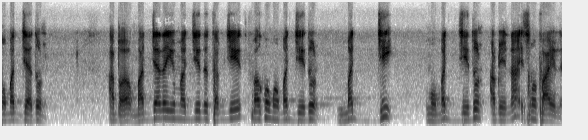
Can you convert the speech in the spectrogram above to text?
முமஜ்ஜதுன். அப்போ மஜ்ஜதையும் மஜ்ஜிது தம்ஜீத் ஃபஹு முமஜ்ஜிதுன் மஜ்ஜி முமஜ்ஜிதுன் அப்படின்னா இஸ்மு ஃபாயில்.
